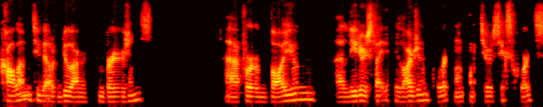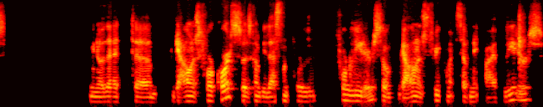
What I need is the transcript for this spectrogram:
column to be able to do our conversions. Uh, for volume, a liter is slightly larger than quart, 1.06 quarts. We know that um, gallon is four quarts, so it's going to be less than four, four liters. So gallon is 3.785 liters.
